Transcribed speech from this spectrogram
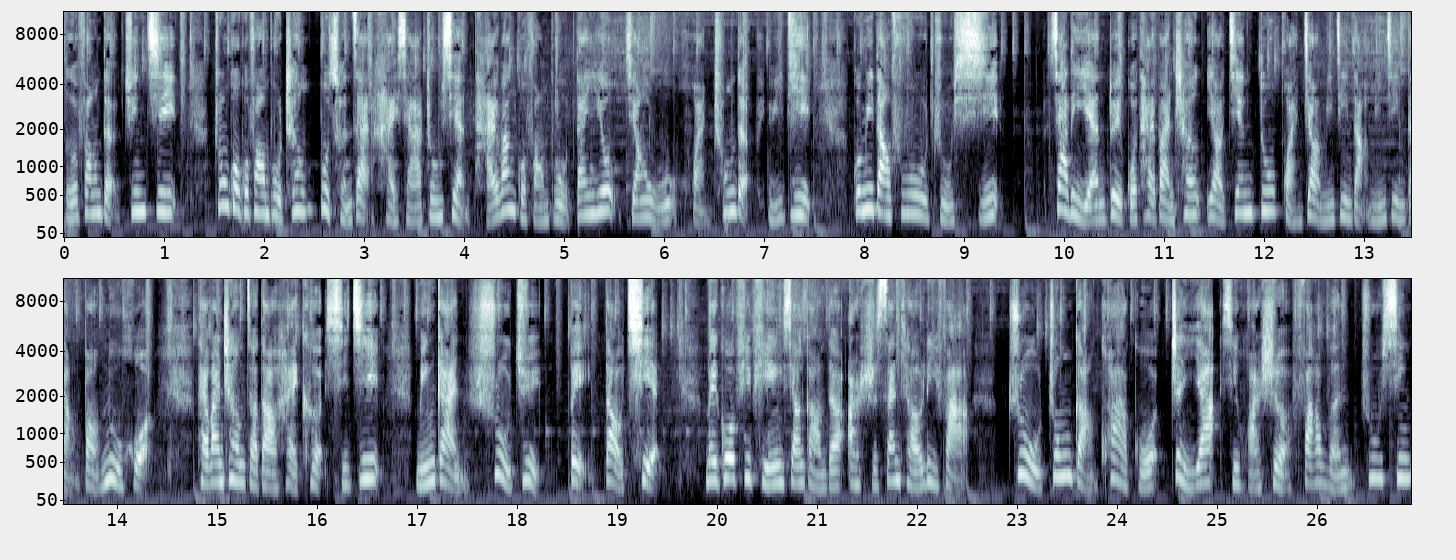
俄方的军机。中国国防部称不存在海峡中线，台湾国防部担忧将无缓冲的余地。国民党副主席。夏立言对国台办称要监督管教民进党，民进党爆怒火。台湾称遭到骇客袭击，敏感数据被盗窃。美国批评香港的二十三条立法驻中港跨国镇压。新华社发文诛心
